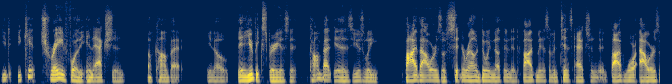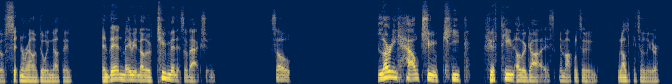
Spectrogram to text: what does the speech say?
you, you can't train for the inaction of combat, you know, and you've experienced it. Combat is usually five hours of sitting around doing nothing and five minutes of intense action and five more hours of sitting around doing nothing. And then maybe another two minutes of action. So learning how to keep 15 other guys in my platoon when I was a platoon leader,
